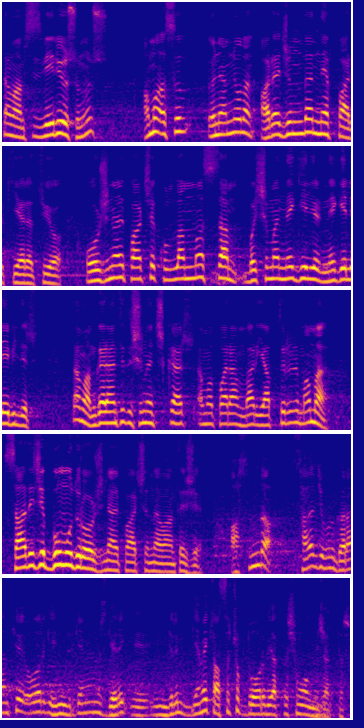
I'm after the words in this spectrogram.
tamam siz veriyorsunuz ama asıl önemli olan aracında ne fark yaratıyor? Orijinal parça kullanmazsam başıma ne gelir, ne gelebilir? Tamam garanti dışına çıkar ama param var yaptırırım ama sadece bu mudur orijinal parçanın avantajı? Aslında sadece bunu garanti olarak indirgememiz gerek, e, indirgemek aslında çok doğru bir yaklaşım olmayacaktır.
